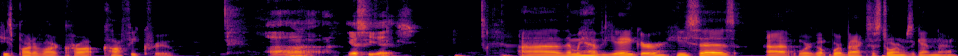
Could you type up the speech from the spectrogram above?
He's part of our cro- coffee crew. Ah, yes, he is. Uh, then we have Jaeger. He says, uh, we're, go- we're back to storms again now.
